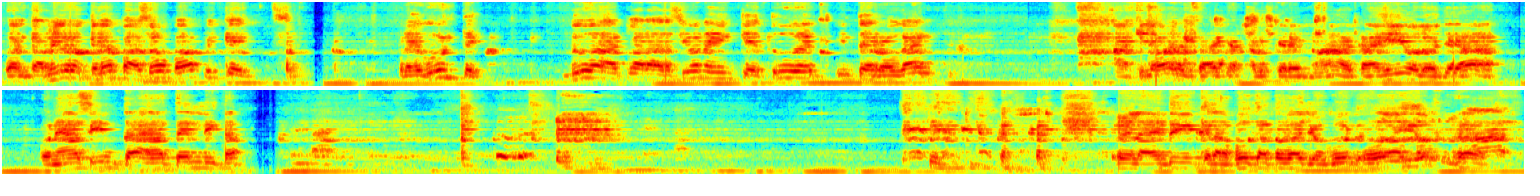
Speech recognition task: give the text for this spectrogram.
Juan Camilo, ¿qué le pasó, papi? Que pregunte, dudas, aclaraciones, inquietudes, interrogantes. Aquí le ¿sabe que acá no quieren más? Acá es ídolo ya, con esa cinta, esa técnica. La gente que la boca toma yogur. No, no,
